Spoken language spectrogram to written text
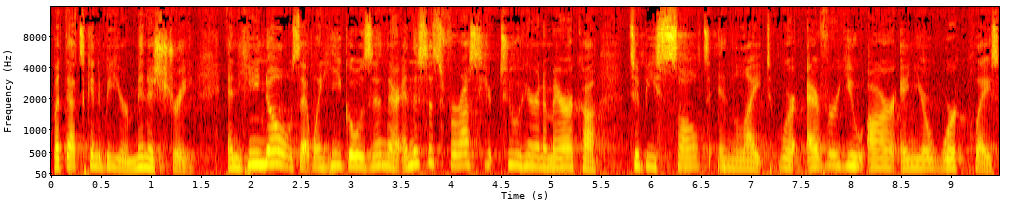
but that's going to be your ministry. And he knows that when he goes in there, and this is for us here, too here in America, to be salt and light wherever you are in your workplace.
